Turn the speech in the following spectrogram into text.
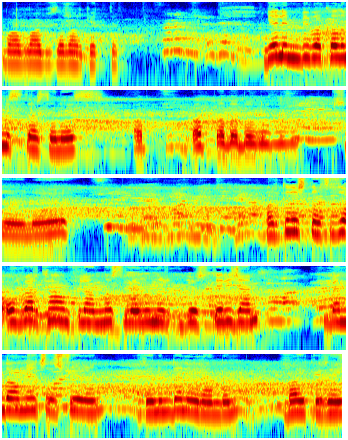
Vallahi güzel hareketti. Gelin bir bakalım isterseniz. Hop hop hop hop hop. Şöyle. Arkadaşlar size overcome falan nasıl alınır göstereceğim. Ben de almaya çalışıyorum. Kuzenimden öğrendim. Bay Kuzey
